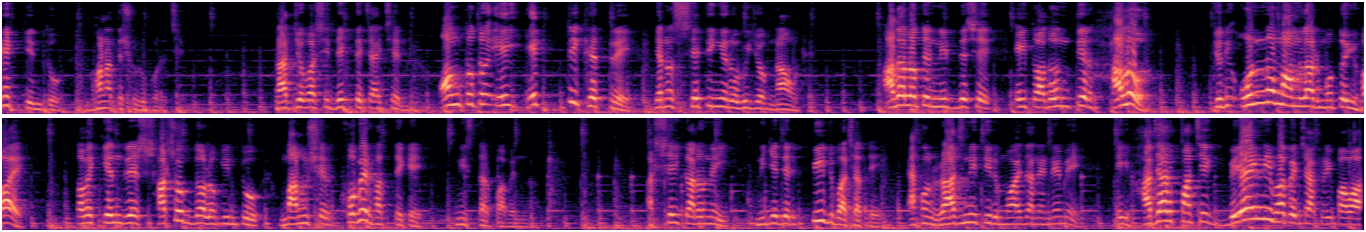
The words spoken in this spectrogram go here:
মেঘ কিন্তু ঘনাতে শুরু করেছে। রাজ্যবাসী দেখতে চাইছেন অন্তত এই একটি ক্ষেত্রে যেন সেটিংয়ের অভিযোগ না ওঠে। আদালতের নির্দেশে এই তদন্তের হালও যদি অন্য মামলার মতোই হয়, তবে কেন্দ্রের শাসক দলও কিন্তু মানুষের ক্ষোভের হাত থেকে নিস্তার পাবেন না। আর সেই কারণেই নিজেদের পিঠ বাঁচাতে এখন রাজনীতির ময়দানে নেমে এই হাজার পাঁচেক বেআইনিভাবে চাকরি পাওয়া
